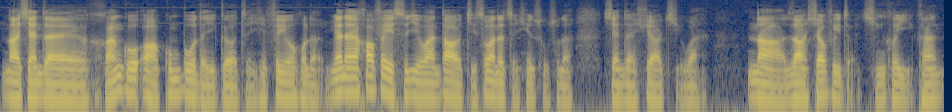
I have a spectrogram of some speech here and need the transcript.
那现在韩国啊公布的一个整形费用后呢，原来耗费十几万到几十万的整形手术呢，现在需要几万，那让消费者情何以堪？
